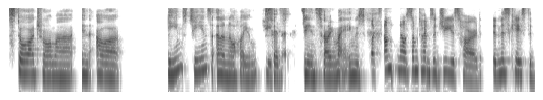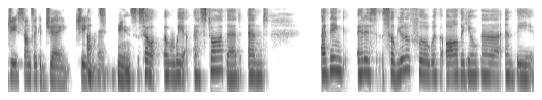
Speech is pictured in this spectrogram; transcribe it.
store trauma in our genes, genes. I don't know how you genes. say that. Genes. Sorry, my English. But some no, sometimes a G is hard. In this case, the G sounds like a J. Genes. Okay, genes. So uh, we uh, store that, and I think it is so beautiful with all the yoga and the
